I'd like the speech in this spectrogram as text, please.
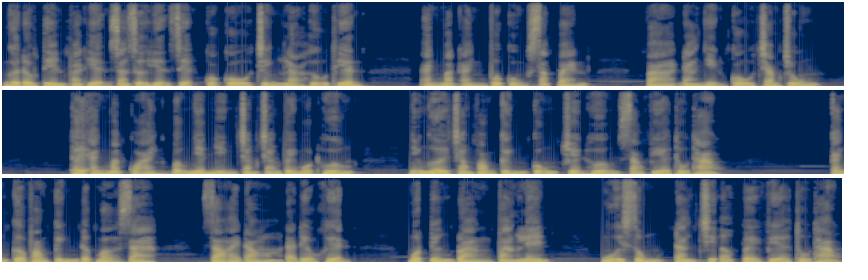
Người đầu tiên phát hiện ra sự hiện diện của cô chính là Hữu Thiên. Ánh mắt anh vô cùng sắc bén và đang nhìn cô chăm chú. Thấy ánh mắt của anh bỗng nhiên nhìn chăm chăm về một hướng. Những người trong phòng kính cũng chuyển hướng sang phía Thu Thảo. Cánh cửa phòng kính được mở ra do ai đó đã điều khiển. Một tiếng đoàn vang lên, mũi súng đang chĩa về phía Thu Thảo.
